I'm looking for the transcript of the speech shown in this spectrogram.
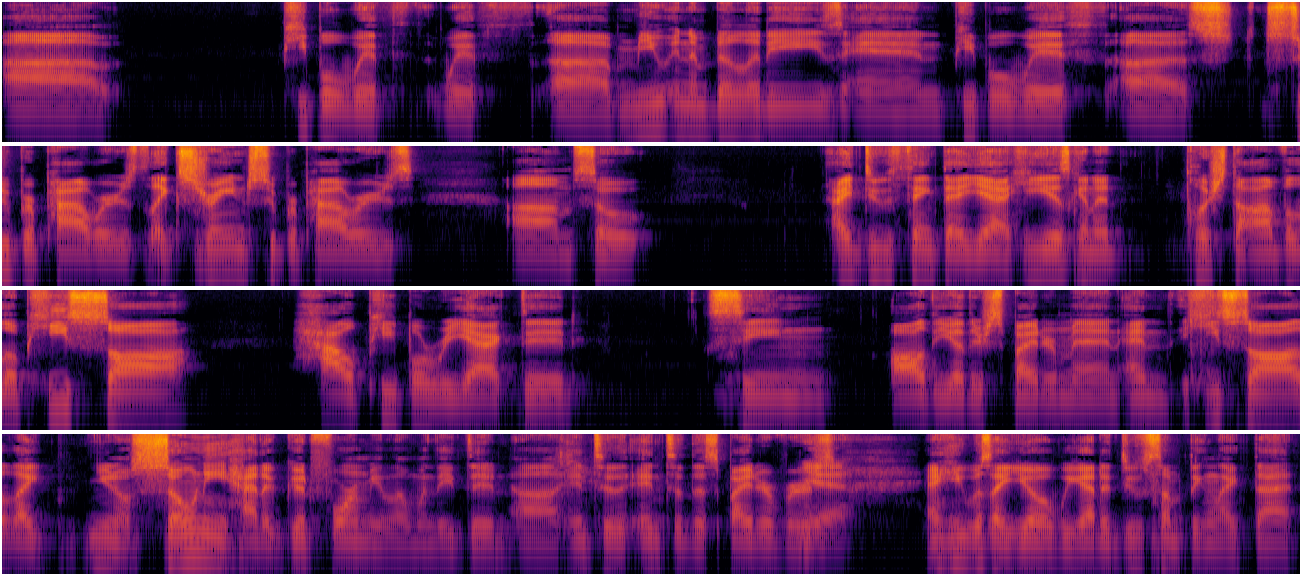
uh people with with uh, mutant abilities and people with uh, s- superpowers, like strange superpowers. Um, so I do think that yeah, he is gonna push the envelope. He saw how people reacted seeing all the other Spider-Man, and he saw like you know Sony had a good formula when they did uh, into into the Spider Verse, yeah and he was like, "Yo, we got to do something like that."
